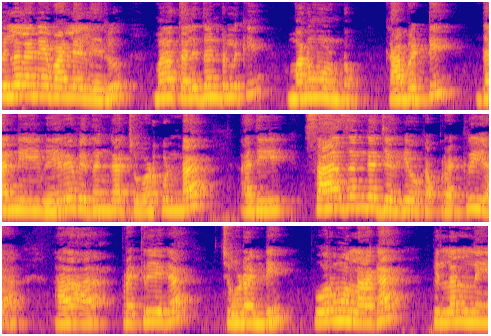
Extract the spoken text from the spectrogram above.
పిల్లలు అనేవాళ్ళే లేరు. మన తల్లిదండ్రులకి మనము ఉండం. కాబట్టి దాన్ని వేరే విధంగా చూడకుండా అది సహజంగా జరిగే ఒక ప్రక్రియ. ప్రక్రియగా చూడండి. పూర్వంలాగా పిల్లల్ని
